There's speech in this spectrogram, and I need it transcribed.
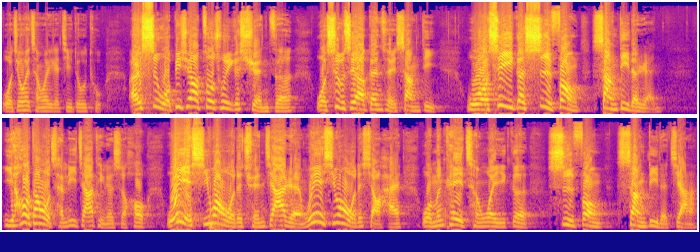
我就会成为一个基督徒，而是我必须要做出一个选择：我是不是要跟随上帝？我是一个侍奉上帝的人。以后当我成立家庭的时候，我也希望我的全家人，我也希望我的小孩，我们可以成为一个侍奉上帝的家。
